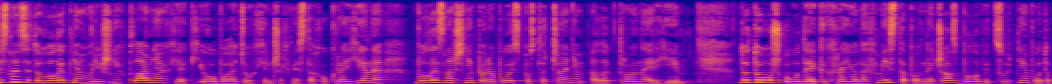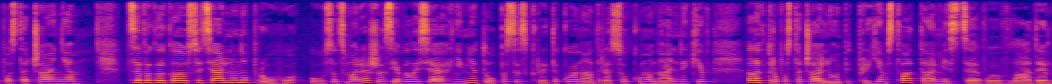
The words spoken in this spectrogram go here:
16 липня у горішніх плавнях, як і у багатьох інших містах України, були значні перебої з постачанням електроенергії. До того ж, у деяких районах міста певний час було відсутнє водопостачання. Це викликало соціальну напругу. У соцмережах з'явилися гнівні дописи з критикою на адресу комунальників, електропостачального підприємства та місцевої влади.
